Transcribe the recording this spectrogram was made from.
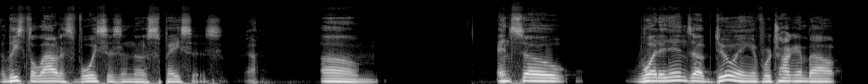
At least the loudest voices in those spaces. Yeah. Um, and so what it ends up doing, if we're talking about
